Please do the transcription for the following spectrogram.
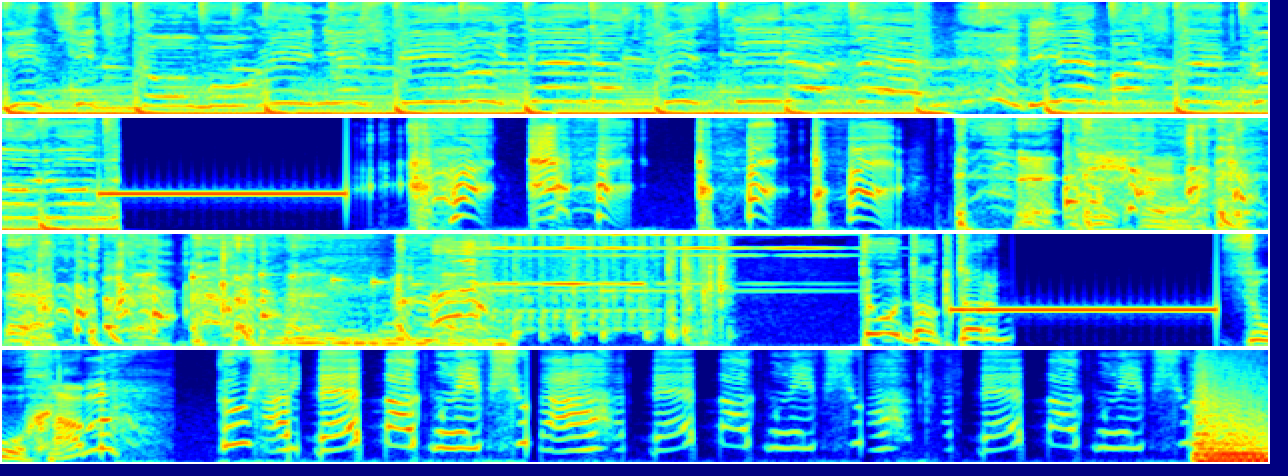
więc siedź w domu i nie świruj teraz wszyscy razem. Jebać ten koronę. Tu doktor... Słucham? Tuż depak mi wsiła, depak mi wsiła, depak mi wsiła.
